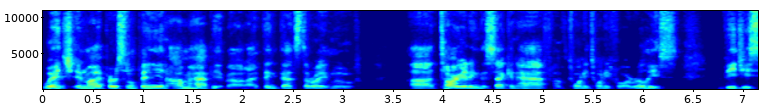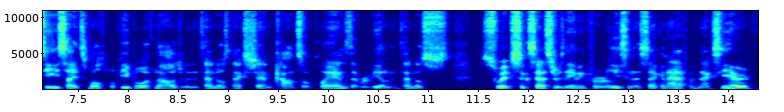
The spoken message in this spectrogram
which, in my personal opinion, I'm happy about. I think that's the right move. Uh, targeting the second half of 2024 release. VGC cites multiple people with knowledge of Nintendo's next gen console plans that reveal Nintendo's Switch successor is aiming for release in the second half of next year.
